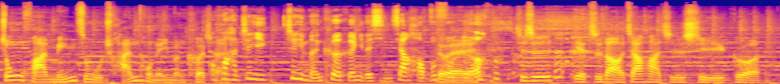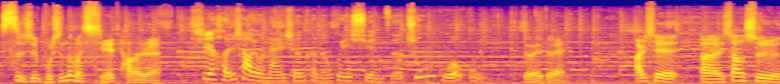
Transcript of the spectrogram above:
中华民族传统的一门课程。哇，这一这一门课和你的形象好不符合。其实也知道嘉华其实是一个四肢不是那么协调的人。是很少有男生可能会选择中国舞，对对，而且呃，像是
